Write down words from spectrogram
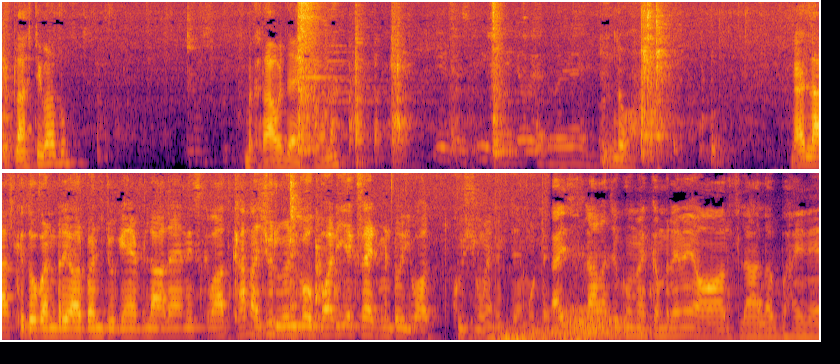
ये प्लास्टिक वाला तुम खराब हो जाएगा है ना? दो। गाइस लास्ट के दो बन रहे हैं और बन चुके हैं फ़िलहाल एंड इसके बाद खाना शुरू। इनको बड़ी एक्साइटमेंट हुई, बहुत खुश हूँ इस टाइम मोटे गाइस फ़िलहाल आ चुका हूँ मैं कमरे में, और फ़िलहाल अब भाई ने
